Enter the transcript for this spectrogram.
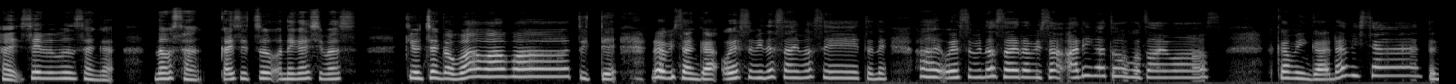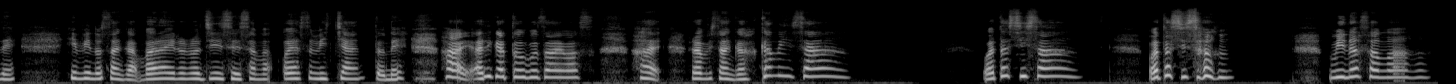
はい。セイムムーンさんが、ナオさん、解説をお願いします。キヨンちゃんが、わーわーわーと言って、ラビさんが、おやすみなさいませーとね。はい。おやすみなさい、ラビさん。ありがとうございます。深みんが、ラビさんとね。日比野さんが、バラ色の人生様、おやすみちゃんとね。はい。ありがとうございます。はい。ラビさんが、深みんさん。私さん。私さん。皆様。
